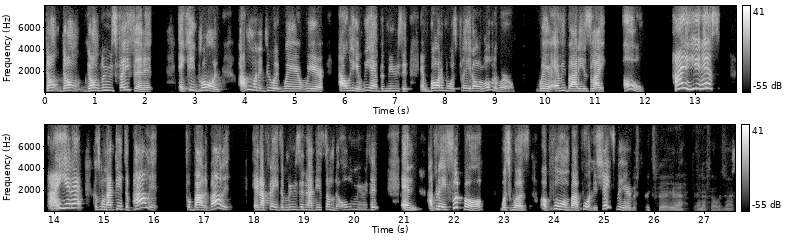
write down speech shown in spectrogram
Don't don't don't lose faith in it, and keep going. I want to do it where we're out here. We have the music, and Baltimore is played all over the world, where everybody is like, "Oh, I ain't hear this. I ain't hear that because when I did the pilot for About About It, and I played the music and I did some of the old music, and I played football, which was a poem by Portland Shakespeare. Portland Shakespeare, yeah, the NFL joint.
